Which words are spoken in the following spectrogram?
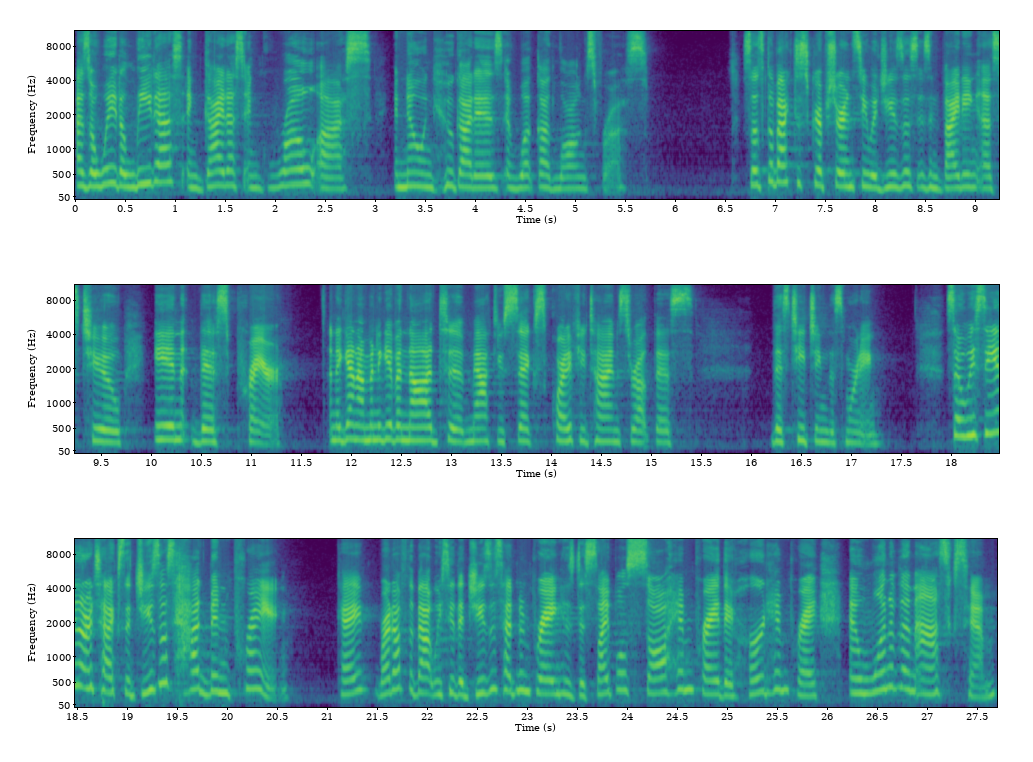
as a way to lead us and guide us and grow us in knowing who God is and what God longs for us. So let's go back to scripture and see what Jesus is inviting us to in this prayer. And again, I'm going to give a nod to Matthew 6 quite a few times throughout this, this teaching this morning. So we see in our text that Jesus had been praying. Okay, right off the bat, we see that Jesus had been praying. His disciples saw him pray, they heard him pray, and one of them asks him,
